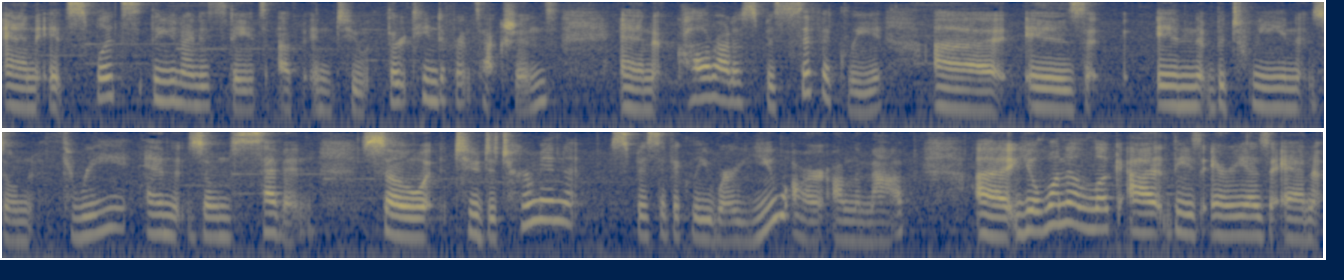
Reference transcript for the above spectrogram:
and it splits the United States up into 13 different sections, and Colorado specifically uh, is in between zone 3 and zone 7. So to determine specifically where you are on the map, uh, you'll want to look at these areas and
